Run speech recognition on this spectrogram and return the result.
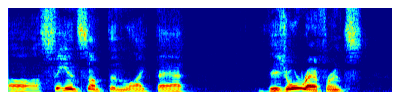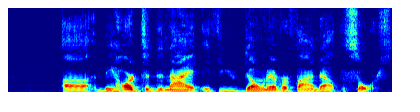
uh, seeing something like that, visual reference, uh, be hard to deny it if you don't ever find out the source.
